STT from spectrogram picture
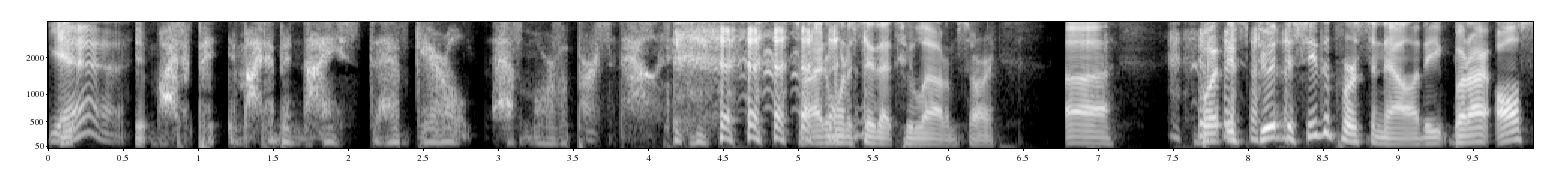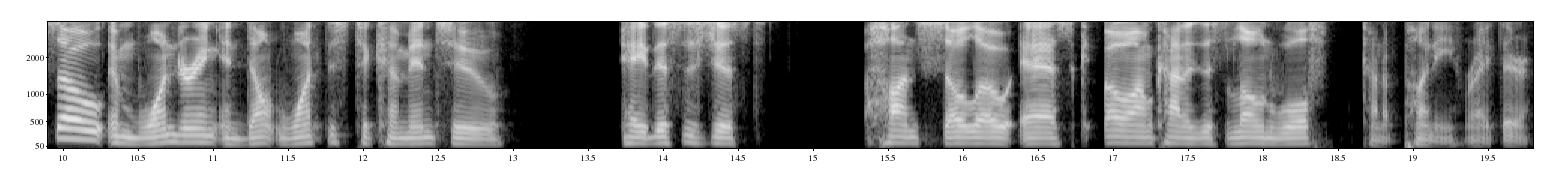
Yeah. It might have been it might have been nice to have Geralt have more of a personality. Sorry, I don't want to say that too loud. I'm sorry. Uh, but it's good to see the personality. But I also am wondering and don't want this to come into, hey, this is just Han Solo esque. Oh, I'm kind of this lone wolf, kind of punny right there.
